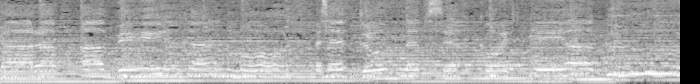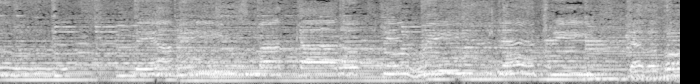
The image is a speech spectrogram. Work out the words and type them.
caraf a fych yn môr Mes ef dwb neb sef coed mi a glw Mi a fys mat garo yn hwyl de ffri Def o fo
